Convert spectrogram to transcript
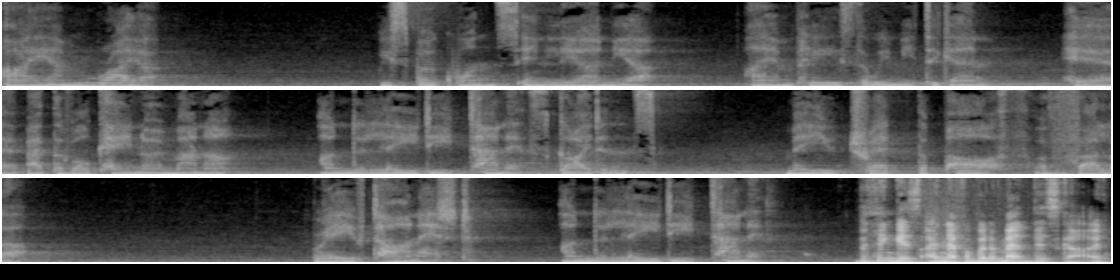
I am Rya. We spoke once in Liurnia. I am pleased that we meet again, here at the Volcano Manor, under Lady Tanith's guidance. May you tread the path of valor. Brave Tarnished, under Lady Tanith. The thing is, I never would have met this guy,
